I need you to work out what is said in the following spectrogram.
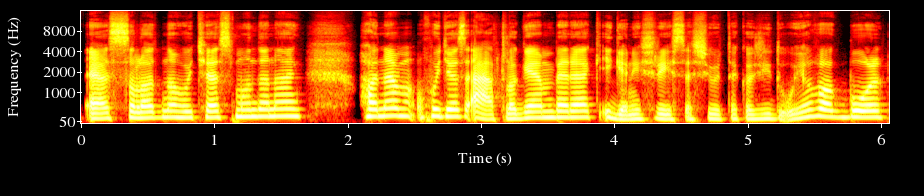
elszaladna, hogyha ezt mondanánk, hanem hogy az átlag emberek igenis részesültek a zsidó javakból,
